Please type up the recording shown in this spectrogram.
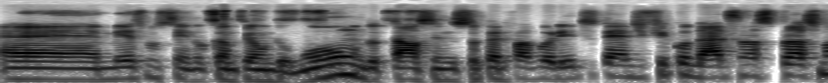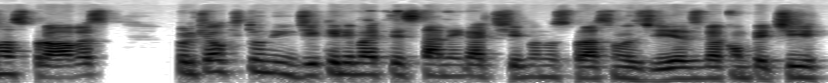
é, mesmo sendo campeão do mundo, tal, sendo super favorito, tenha dificuldades nas próximas provas, porque é o que tudo indica, ele vai testar negativo nos próximos dias, vai competir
